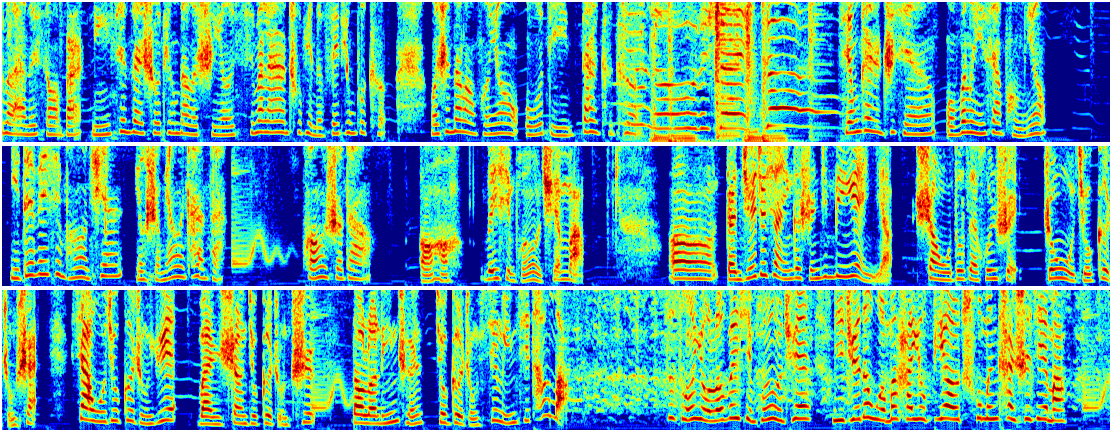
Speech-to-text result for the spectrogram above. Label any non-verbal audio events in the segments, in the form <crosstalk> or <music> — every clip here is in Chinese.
喜马拉雅的小伙伴，您现在收听到的是由喜马拉雅出品的《非听不可》，我是你的老朋友无敌大可可。节目开始之前，我问了一下朋友，你对微信朋友圈有什么样的看法？朋友说道：“哦，微信朋友圈嘛，嗯，感觉就像一个神经病院一样，上午都在昏睡，中午就各种晒，下午就各种约，晚上就各种吃，到了凌晨就各种心灵鸡汤吧。”自从有了微信朋友圈，你觉得我们还有必要出门看世界吗？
